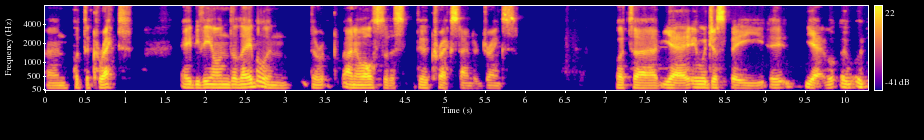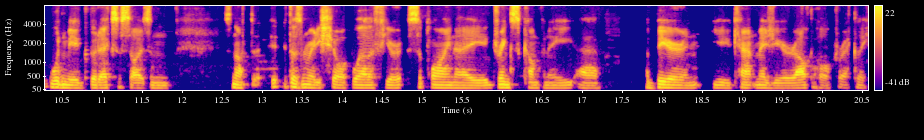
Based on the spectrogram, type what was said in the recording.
and put the correct ABV on the label, and the, I know also the, the correct standard drinks. But uh, yeah, it would just be it, yeah, it, it, wouldn't be a good exercise, and it's not. It doesn't really show up well if you're supplying a drinks company uh, a beer and you can't measure your alcohol correctly.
